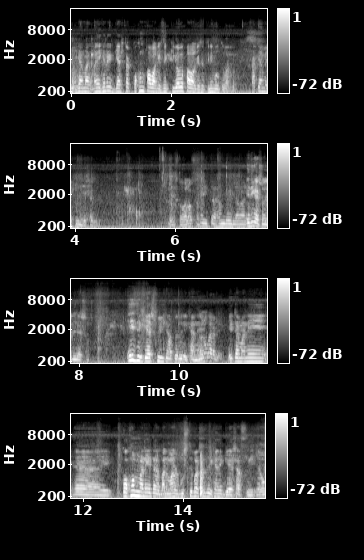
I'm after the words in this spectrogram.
এখানে মানে- এখানে গ্যাসটা কখন পাওয়া গেছে কীভাবে পাওয়া গেছে তিনি বলতে পারবেন তাকে আমি একটু জিজ্ঞাসা করি। ভালো আছেন? এদিকে আসো এদিকে আসো এই যে গ্যাস ফিল্ডটা আপনাদের এখানে এটা মানে কখন মানে এটা মানে মানুষ বুঝতে পারছে যে এখানে গ্যাস আছে এবং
